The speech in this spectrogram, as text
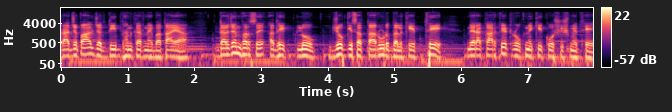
राज्यपाल जगदीप धनकर ने बताया, दर्जन भर से अधिक लोग जो कि सत्तारूढ़ दल के थे मेरा कारकेट रोकने की कोशिश में थे।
